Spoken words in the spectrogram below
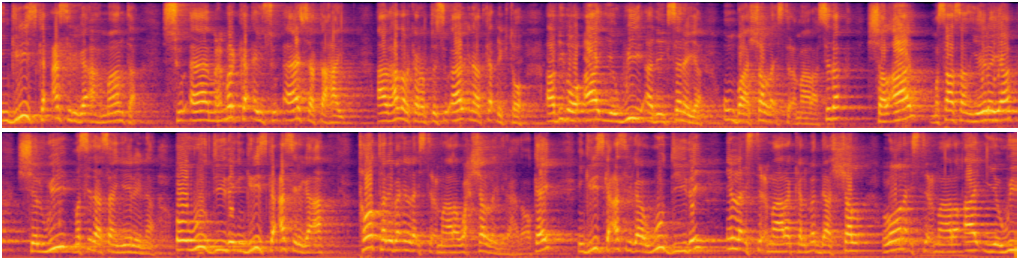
Ingiriiska casriga ah maanta marka ay su'aasha tahay aad hadalka rabto su'aal inaad ka dhigto adigoo i iyo we adeegsanaya unbaa shal la isticmaalaa. Sida shal i ma saasaan yeelayaa shal we ma sidaasaan yeelaynaa. Oo wuu diiday ingiriiska casriga ah totaliba in la isticmaalo wax shal la yidhaahdo okay? Ingiriiska casriga wuu diiday in la isticmaalo kelmaddaa shal loona isticmaalo i iyo we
